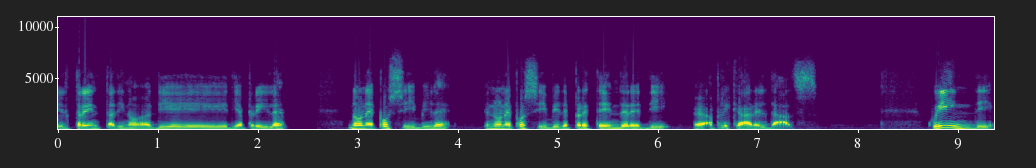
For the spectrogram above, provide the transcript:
il 30 di, no, di, di aprile, non è possibile, non è possibile pretendere di eh, applicare il DALS. Quindi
